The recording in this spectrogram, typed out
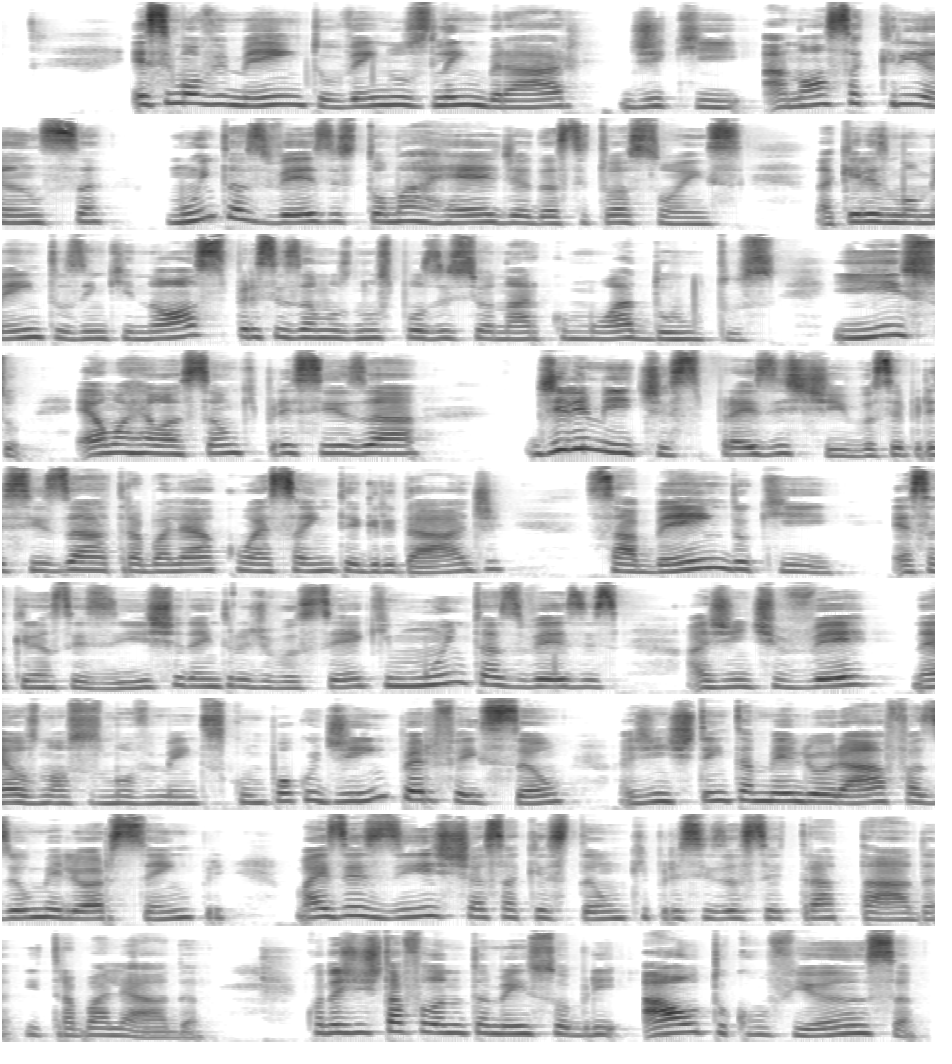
Esse movimento vem nos lembrar de que a nossa criança muitas vezes toma rédea das situações, naqueles momentos em que nós precisamos nos posicionar como adultos. E isso é uma relação que precisa de limites para existir. Você precisa trabalhar com essa integridade, sabendo que essa criança existe dentro de você, que muitas vezes a gente vê né, os nossos movimentos com um pouco de imperfeição, a gente tenta melhorar, fazer o melhor sempre, mas existe essa questão que precisa ser tratada e trabalhada. Quando a gente está falando também sobre autoconfiança,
